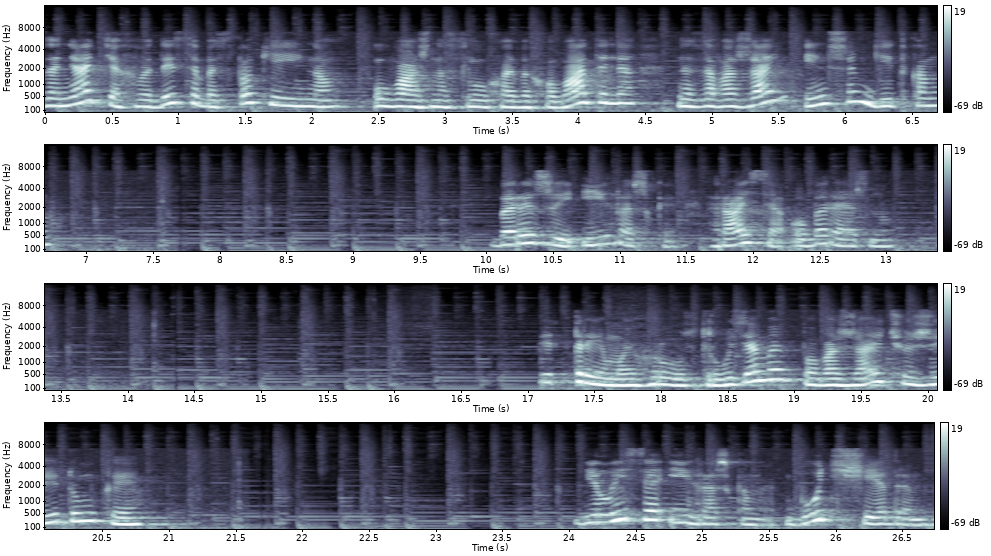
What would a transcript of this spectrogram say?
заняттях веди себе спокійно, уважно слухай вихователя, не заважай іншим діткам. Бережи іграшки, грайся обережно. Підтримуй гру з друзями, поважай чужі думки. Ділися іграшками, будь щедрим.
